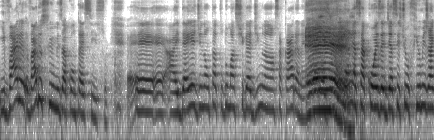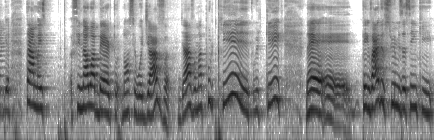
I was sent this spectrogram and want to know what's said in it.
e vários, vários filmes acontece isso. É, é, a ideia de não estar tá tudo mastigadinho na nossa cara, né? É. Tem essa coisa de assistir o filme já. Tá, mas final aberto. Nossa, eu odiava. Odiava, mas por quê? Por quê? Né? É, tem vários filmes assim que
